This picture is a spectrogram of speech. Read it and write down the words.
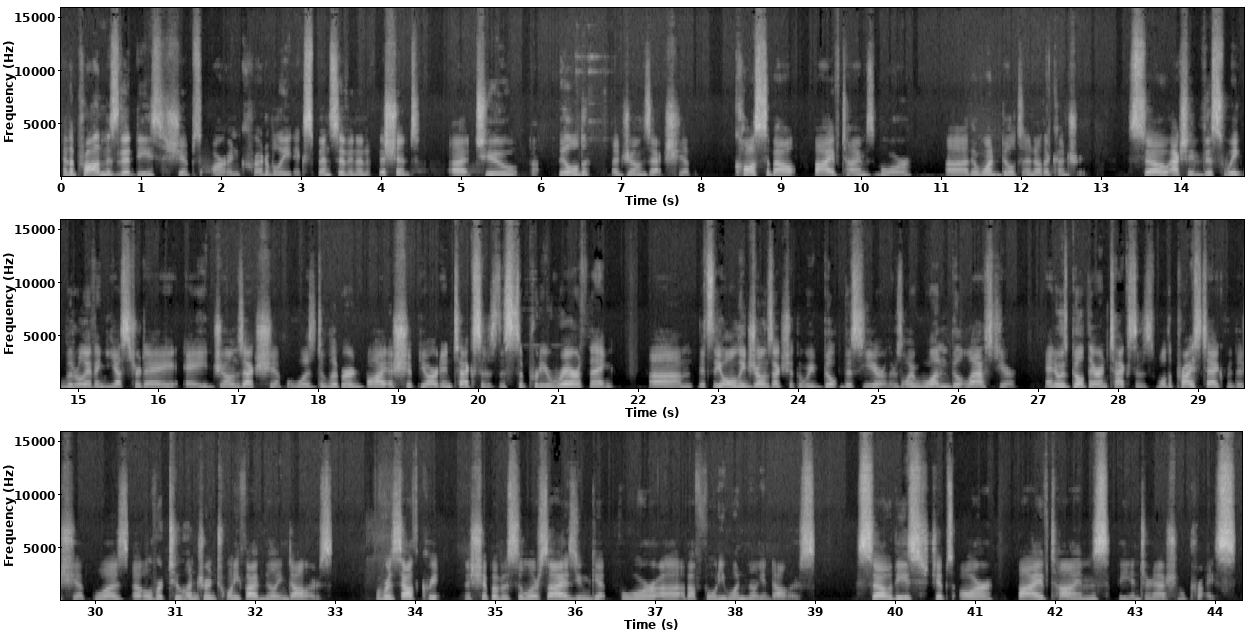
And the problem is that these ships are incredibly expensive and inefficient. Uh, to uh, build a Jones Act ship costs about five times more uh, than one built in another country. So actually, this week, literally, I think yesterday, a Jones Act ship was delivered by a shipyard in Texas. This is a pretty rare thing. Um, it's the only Jones Act ship that we've built this year. There's only one built last year, and it was built there in Texas. Well, the price tag for this ship was uh, over $225 million. Over in South Korea, a ship of a similar size you can get for uh, about $41 million. So these ships are five times the international price.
